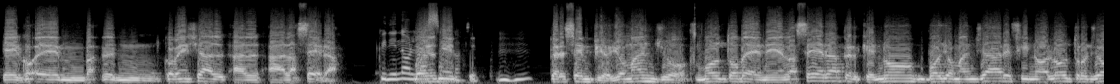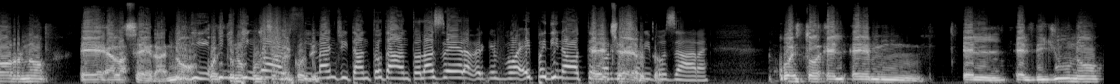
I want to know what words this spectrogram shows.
eh, eh, comincia al, al, alla sera. Quindi non la sera. Dirti, mm-hmm. Per esempio, io mangio molto bene la sera perché non voglio mangiare fino all'altro giorno e alla sera. No, quindi, questo quindi non funziona così. mangi tanto tanto la sera perché poi, e poi di notte eh, non certo. riesci a certo. riposare. Questo è, è, è, il, è il, digiuno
